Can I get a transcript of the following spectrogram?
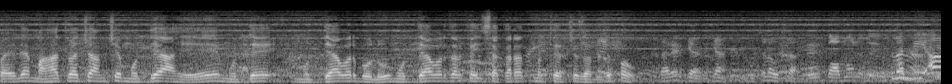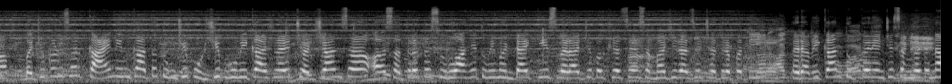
पहिले महत्त्वाचे आमचे मुद्दे आहे मुद्दे मुद्द्यावर बोलू. मुद्द्यावर जर काही सकारात्मक चर्चा झाली तर पाहू. अगदी अ, बच्चू कडू सर काय नेमकं आता तुमची पुढची भूमिका असणार? आहे चर्चांचं सत्र तर सुरू आहे. तुम्ही म्हणताय की स्वराज्य पक्षाचे संभाजीराजे छत्रपती रविकांत तुपकर यांची संघटना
